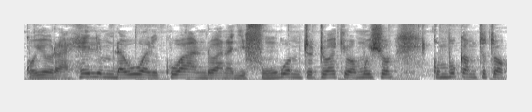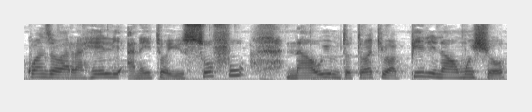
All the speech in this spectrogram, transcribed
Kwa hiyo raheli mda huu alikuwa ndo anajifungua mtoto wake wa mwisho. Kumbuka mtoto wa kwanza wa raheli anaitwa yusufu na huyu mtoto wake wa pili na wa mwisho uh,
